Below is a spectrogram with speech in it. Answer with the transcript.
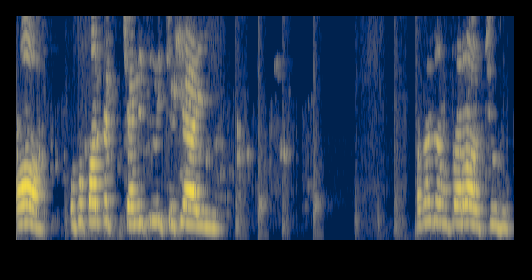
Aa, otoparka kendisini çekeyim. Arkadaşlar bu Ferrari çılgın.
